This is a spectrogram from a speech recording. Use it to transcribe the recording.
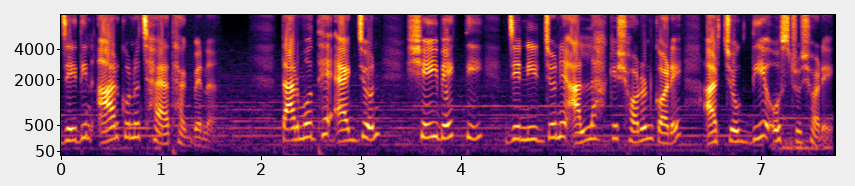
যেই দিন আর কোনো ছায়া থাকবে না। তার মধ্যে একজন, সেই ব্যক্তি যে নির্জনে আল্লাহকে স্মরণ করে আর চোখ দিয়ে অশ্রু সরে।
